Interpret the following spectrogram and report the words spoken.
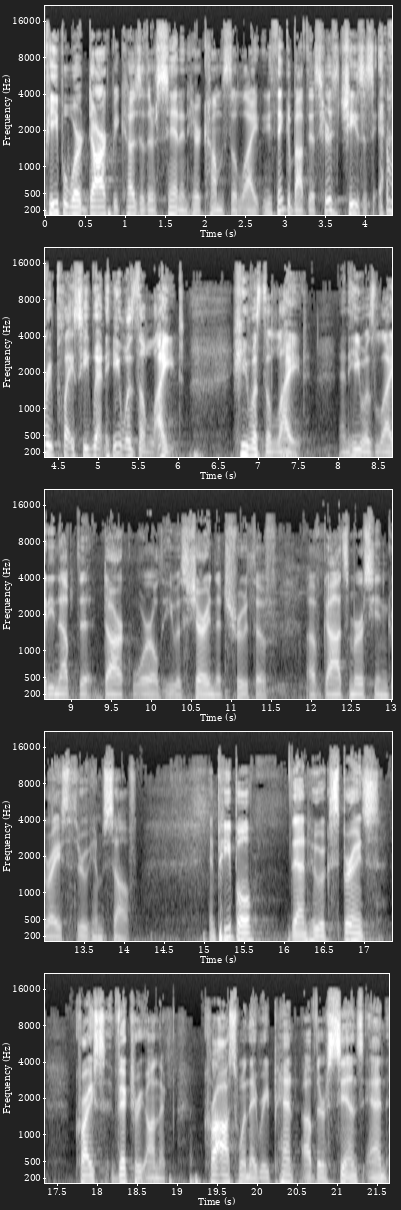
People were dark because of their sin, and here comes the light. And you think about this here's Jesus. Every place he went, he was the light. He was the light. and he was lighting up the dark world. He was sharing the truth of, of God's mercy and grace through himself. And people then who experience Christ's victory on the cross when they repent of their sins and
